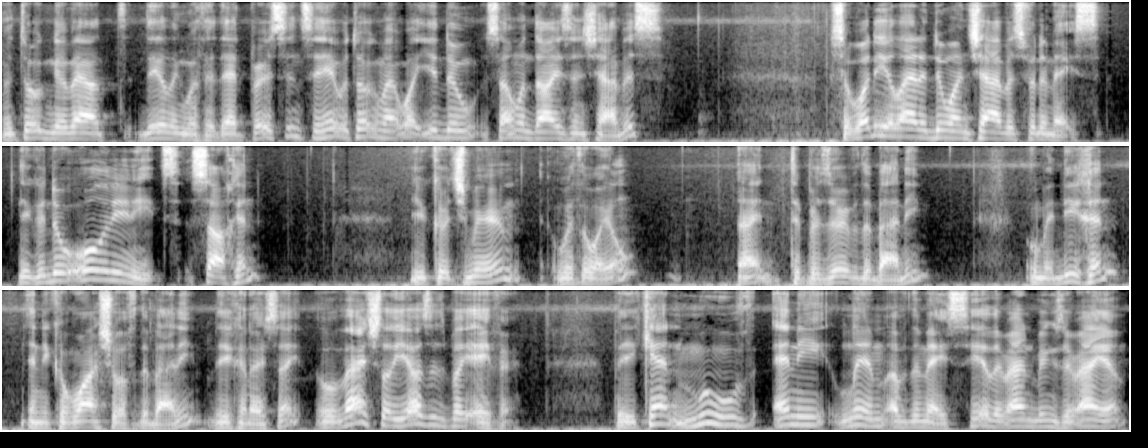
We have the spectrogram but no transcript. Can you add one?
We're talking about dealing with a dead person. So here we're talking about what you do. Someone dies on Shabbos. So what are you allowed to do on Shabbos for the mace? You can do all that he needs. Sachin. You could smear him with oil, right, to preserve the body umedichen, and you can wash off the body. Dichen I say uvash yazis by aver, but you can't move any limb of the mace. Here the Ran brings a raya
